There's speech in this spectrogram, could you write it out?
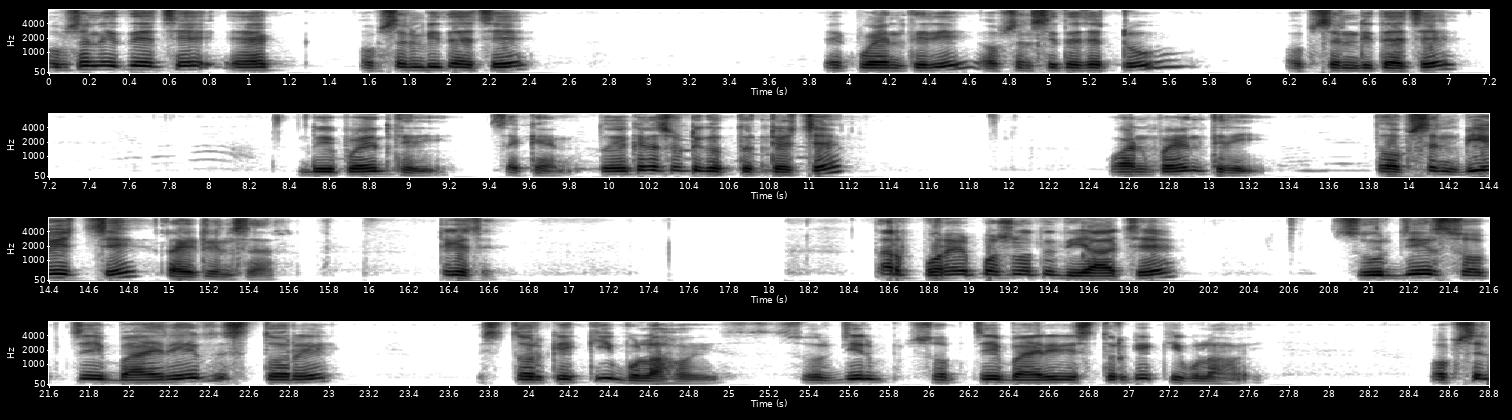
অপশান এতে আছে এক অপশান বিতে আছে এক পয়েন্ট থ্রি অপশান সিতে আছে টু অপশান ডিতে আছে দুই পয়েন্ট থ্রি সেকেন্ড তো এখানে সঠিক উত্তরটি হচ্ছে ওয়ান পয়েন্ট থ্রি তো অপশান বি হচ্ছে রাইট অ্যান্সার ঠিক আছে? তারপরের প্রশ্নতে দেওয়া আছে, সূর্যের সবচেয়ে বাইরের স্তরে স্তরকে কি বলা হয়? সূর্যের সবচেয়ে বাইরের স্তরকে কি বলা হয়? অপশন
